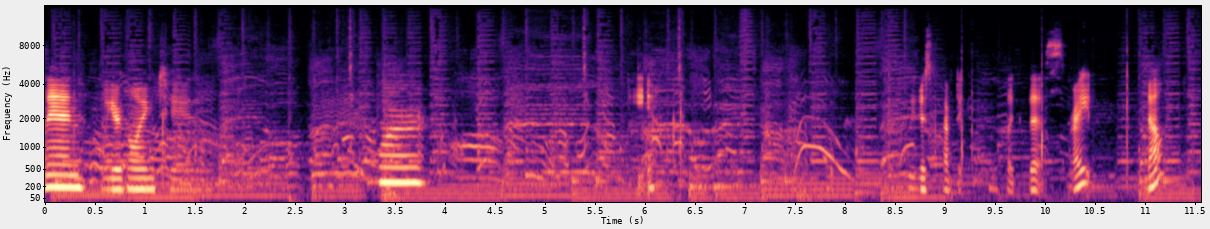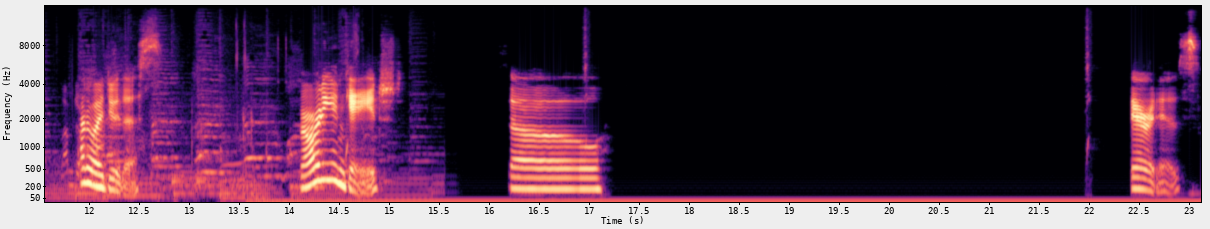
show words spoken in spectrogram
Then we are going to we just have to click this, right? No? How do I do this? We're already engaged. So... There it is.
